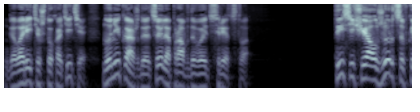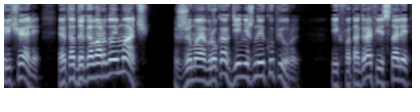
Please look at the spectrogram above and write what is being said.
Говорите, что хотите, но не каждая цель оправдывает средства». Тысячи алжирцев кричали «Это договорной матч!», сжимая в руках денежные купюры. Их фотографии стали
